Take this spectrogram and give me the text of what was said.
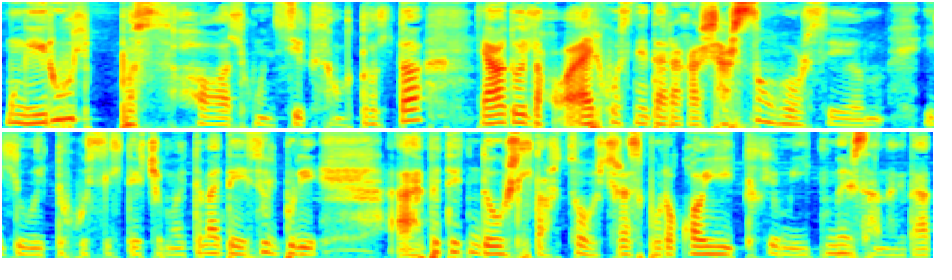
мөн эрүүл бус хоол хүнсийг сонгодог л доо. Яг л арх усны дараагаар шарсан хуурсан юм илүү идэх хүсэлтэй ч юм уу тийм ээ. Тэгээ эсвэл бүрий аппетитэнд өөрчлөлт орсон учраас бүр гоё идэх юм идмээр санагдаад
